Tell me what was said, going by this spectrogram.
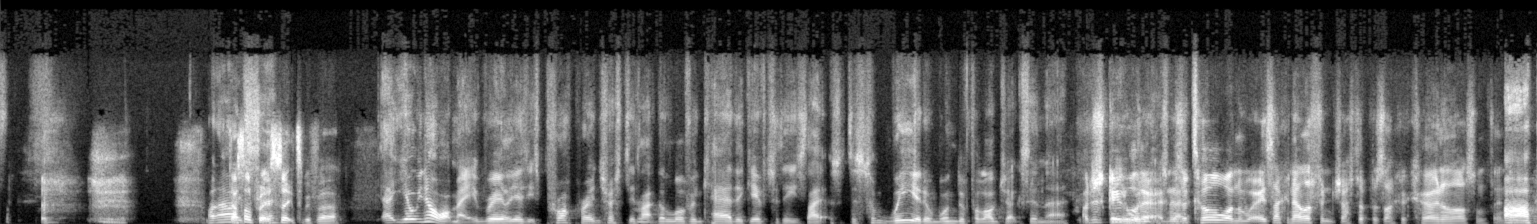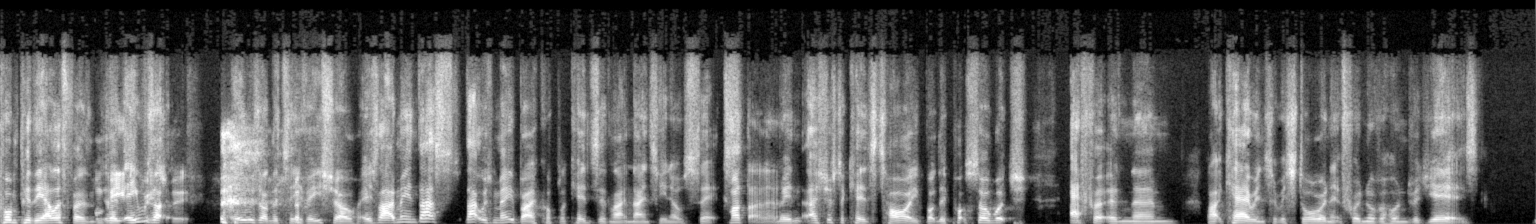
But no, That sounds pretty uh, sick, to be fair. uh, you, you know what, mate? It really is. It's proper interesting, like the love and care they give to these. Like, there's some weird and wonderful objects in there. I just that googled it, wouldn't and there's a cool one where it's like an elephant dressed up as like a colonel or something. Oh, Pumpy the elephant. Pumpy- he was pretty on- he was on the TV show. It's like I mean, that's that was made by a couple of kids in like 1906. Mad I mean, that's just a kid's toy, but they put so much effort and um, like care into restoring it for another hundred years.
